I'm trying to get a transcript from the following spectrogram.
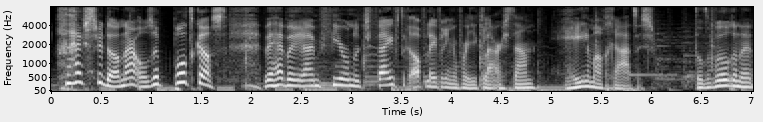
luister dan naar onze podcast. We hebben ruim 450 afleveringen voor je klaarstaan, helemaal gratis. Tot de volgende.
